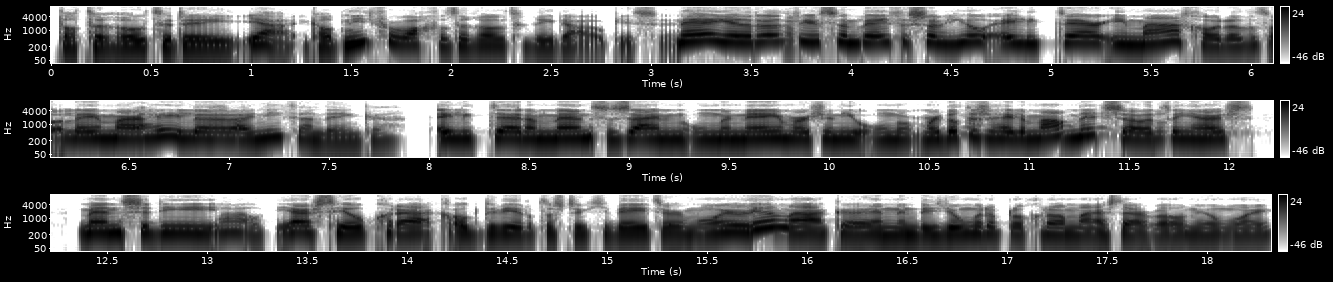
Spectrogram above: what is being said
dat de Rotary... Ja, ik had niet verwacht dat de Rotary daar ook is. Nee, Nee, ja, Rotary is een beetje zo'n heel elitair imago. Dat het alleen maar daar hele zou je niet aan denken. elitaire mensen zijn, ondernemers en die onder... Maar dat is helemaal niet zo. Het zijn juist mensen die Wauw. juist heel graag ook de wereld een stukje beter en mooier willen Ja. maken. En, en dit jongerenprogramma is daar wel een heel mooi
